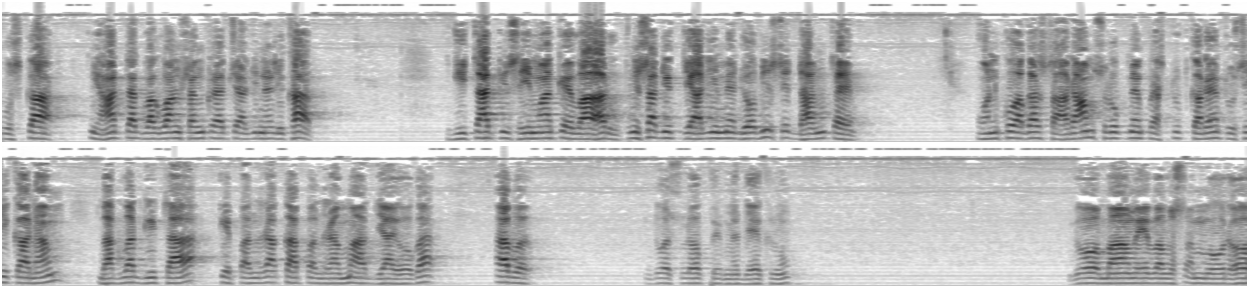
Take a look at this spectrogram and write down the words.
उसका यहाँ तक भगवान शंकराचार्य जी ने लिखा। गीता की सीमा के बाहर उपनिषद इत्यादि में जो भी सिद्धांत है, उनको अगर सारांश रूप में प्रस्तुत करें तो उसी का नाम भगवत गीता के पंद्रह का पंद्रहवा अध्याय होगा। अब दो श्लोक फिर मैं देख लू। यो माम एवं सम्मूढ़ो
